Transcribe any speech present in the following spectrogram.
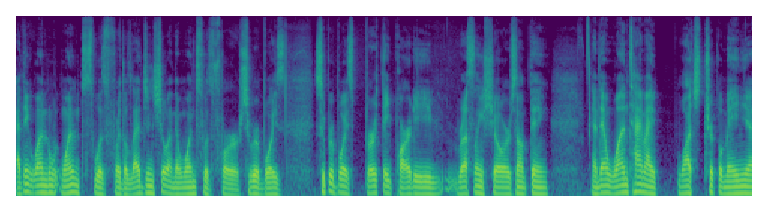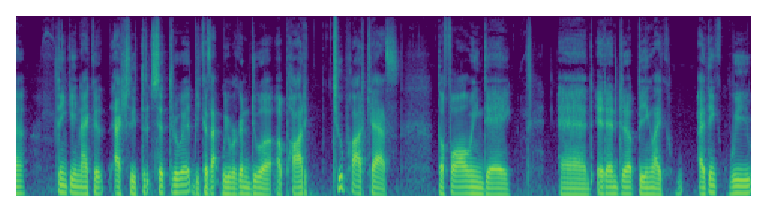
I think one once was for the Legend show, and then once was for Superboy's Superboy's birthday party wrestling show or something. And then one time I watched Triple Mania, thinking I could actually th- sit through it because we were going to do a, a pod two podcasts the following day, and it ended up being like I think we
